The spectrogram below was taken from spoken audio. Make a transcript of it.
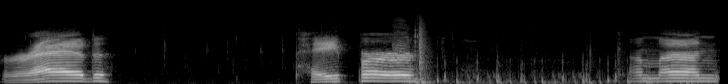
Bread. Paper. Come on.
